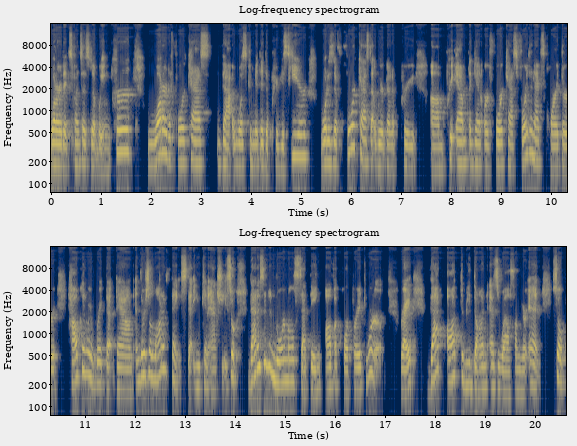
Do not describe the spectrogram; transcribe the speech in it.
what are the expenses that we incur? What are the forecasts that was committed the previous year? What is the forecast that we're going to pre um, preempt again or forecast for the next quarter? How can we break that down? And there's a lot of things that you can actually so that is in a normal setting of a corporate world right? That ought to be done as well from your end. So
